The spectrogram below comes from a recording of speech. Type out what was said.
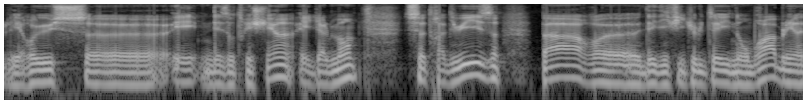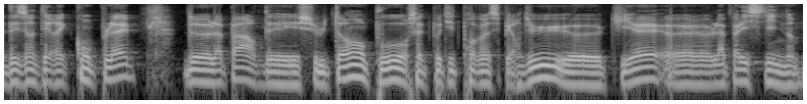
les Russes euh, et les Autrichiens également se traduisent par euh, des difficultés innombrables et un désintérêt complet de la part des sultans pour cette petite province perdue qui est la Palestine.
